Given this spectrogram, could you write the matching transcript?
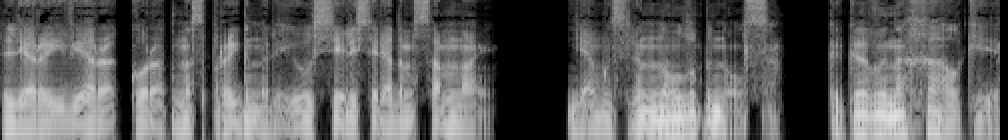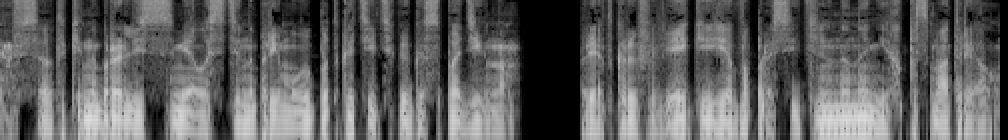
Лера и Вера аккуратно спрыгнули и уселись рядом со мной. Я мысленно улыбнулся. Каковы нахалки, все-таки набрались смелости напрямую подкатить к господину. Приоткрыв веки, я вопросительно на них посмотрел.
